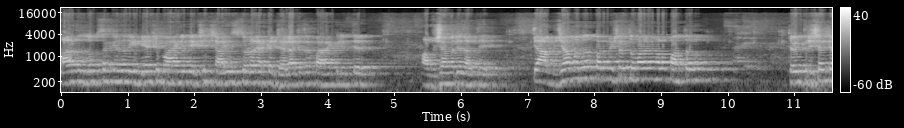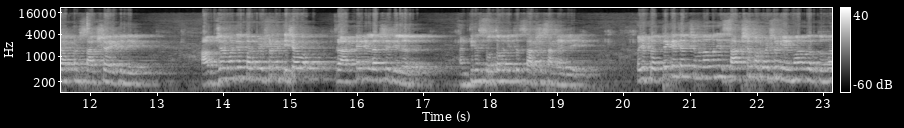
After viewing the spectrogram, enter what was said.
आज लोकसंख्या जर इंडियाची पाहायला गेली एकशे चाळीस करोड आहे अख्ख्या जगाची जर पाहायला गेली तर अब्जामध्ये जाते. त्या अब्जामधून परमेश्वर तुम्हाला मला पाहतो. त्यावेळी त्रिशाची आपण साक्ष ऐकली. अब्जामध्ये परमेश्वरने तिच्या प्रार्थनेने लक्ष दिलं. आणि तिने स्वतः तिथं साक्ष सांगितले. म्हणजे प्रत्येकाच्या जीवनामध्ये साक्ष परमेश्वर निर्माण करतो ना?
